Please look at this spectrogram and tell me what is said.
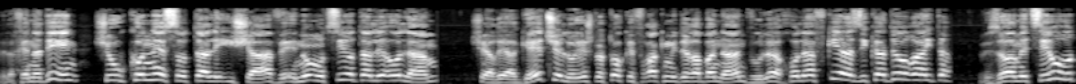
ולכן הדין שהוא כונס אותה לאישה ואינו מוציא אותה לעולם, שהרי הגט שלו יש לו תוקף רק מדי רבנן והוא לא יכול להפקיע זיקה דאורייתא. וזו המציאות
